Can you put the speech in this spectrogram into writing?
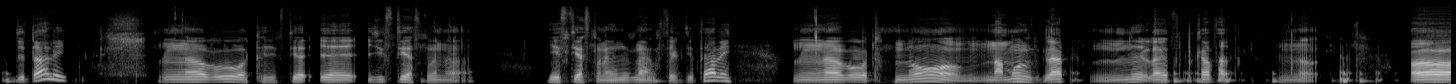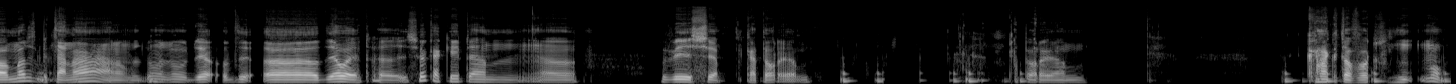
деталей, вот, есте э, естественно, естественно, я не знаю всех деталей, вот, но, на мой взгляд, не является показателем. Ну, а, может быть, она, ну, ну де, э, делает э, еще какие-то вещи, которые, которые как-то вот, ну,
